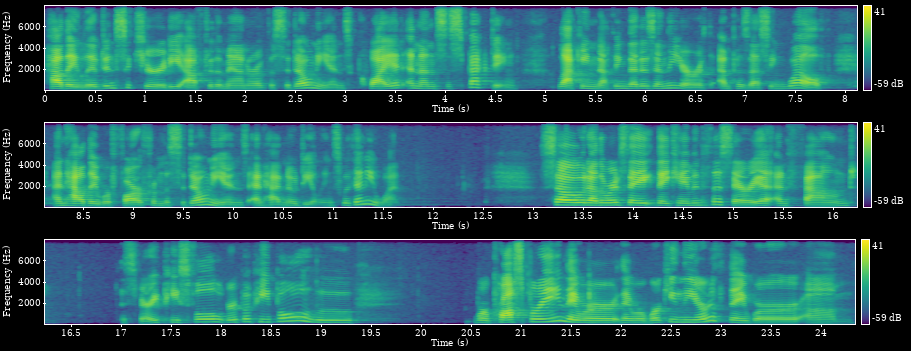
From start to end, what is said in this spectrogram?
how they lived in security after the manner of the Sidonians, quiet and unsuspecting, lacking nothing that is in the earth, and possessing wealth, and how they were far from the Sidonians and had no dealings with anyone. So, in other words, they, they came into this area and found this very peaceful group of people who were prospering. They were they were working the earth. They were um,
